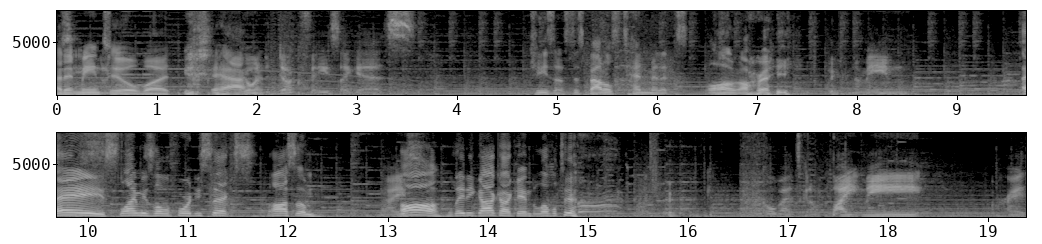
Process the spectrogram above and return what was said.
I didn't mean to, but it happened. into duck face i guess Jesus, this battle's 10 minutes long already. i mean hey, Slimy's level 46. Awesome. nice Oh, Lady Gaga gained to level 2. Golbat's gonna bite me. Alright,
